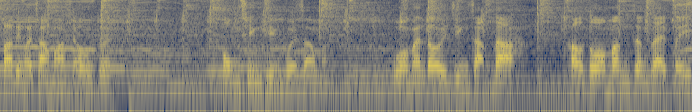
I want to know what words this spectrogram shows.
巴丁会唱吗？小虎队。红蜻蜓不会唱吗？我们都已经长大，好多梦正在飞，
